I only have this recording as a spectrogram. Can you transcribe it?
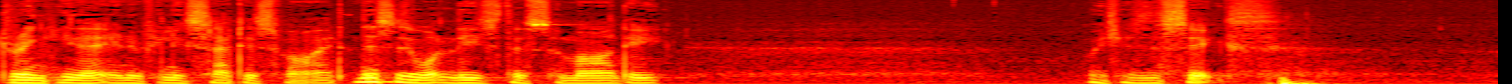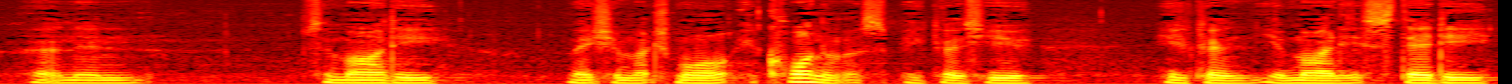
drinking that in and feeling satisfied. And this is what leads to samadhi, which is the sixth. And then samadhi makes you much more equanimous because you you can your mind is steady,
